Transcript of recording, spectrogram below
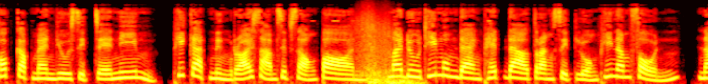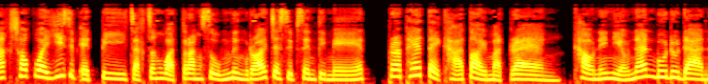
พบกับแมนยูสิทธิ์เจนิ่ม พิกัด 132 ปอนด์ มาดูที่มุมแดงเพชรดาวตรังสิทธิ์หลวงพี่น้ำฝนนักชกวัย 21 ปี จากจังหวัดตรังสูง 170 เซนติเมตร ประเภทเตะขาต่อยหมัดแรง เข่าในเหนียวแน่นบูดูดัน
